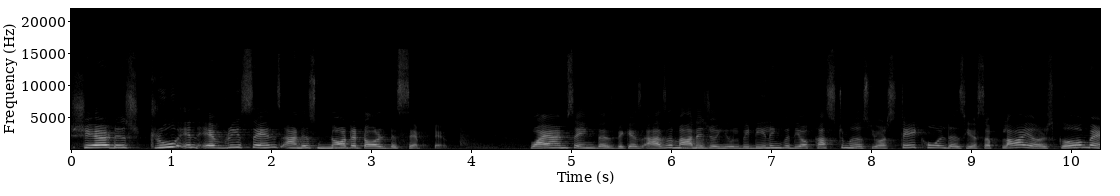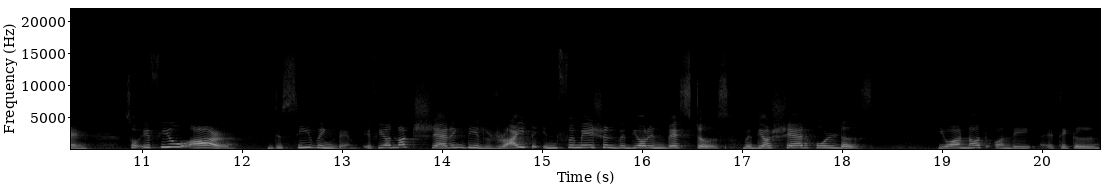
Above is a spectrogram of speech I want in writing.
shared is true in every sense and is not at all deceptive. Why I am saying this? Because as a manager, you will be dealing with your customers, your stakeholders, your suppliers, government. So, if you are deceiving them, if you are not sharing the right information with your investors, with your shareholders, you are not on the ethical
